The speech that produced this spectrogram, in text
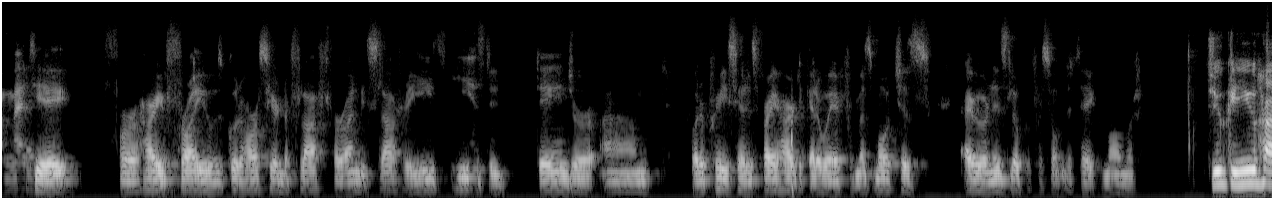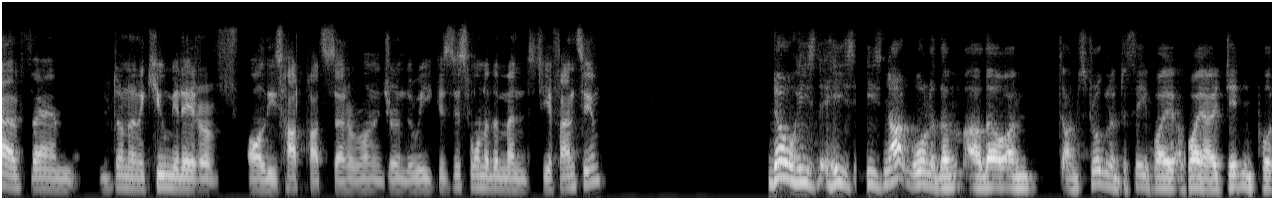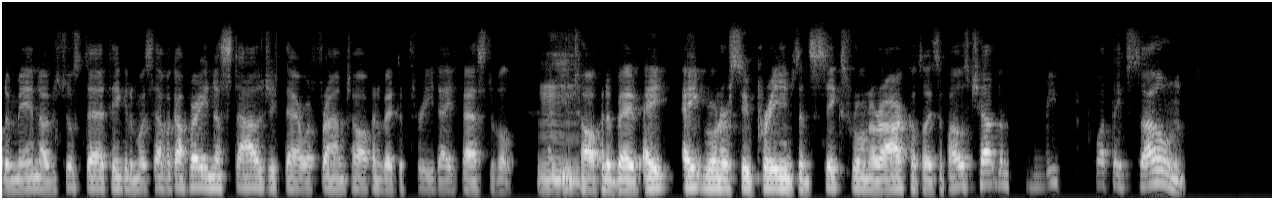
And Metier for Harry Fry, who was a good horse here in the flat for Andy Slattery, he's, he is the danger. Um, but appreciate it's very hard to get away from as much as everyone is looking for something to take a moment. Duke, you have um, you've done an accumulator of all these hot pots that are running during the week. Is this one of them, and do you fancy him? No, he's he's he's not one of them. Although I'm I'm struggling to see why why I didn't put him in. I was just uh, thinking to myself. I got very nostalgic there with Fran talking about the three day festival and you Mm. talking about eight eight runner supremes and six runner Arkles. I suppose Cheltenham reap what they've sown.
